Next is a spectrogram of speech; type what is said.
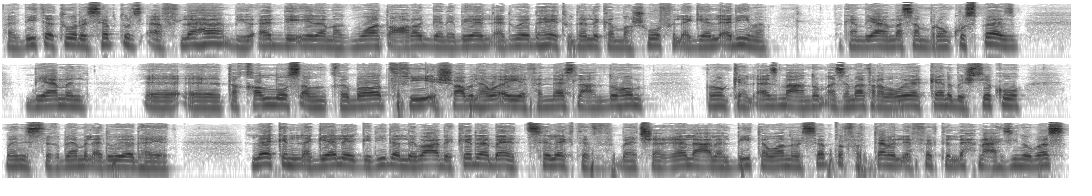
فالبيتا 2 receptors قفلها بيؤدي إلى مجموعة أعراض جانبية للأدوية دهيت وده اللي كان مشهور في الأجيال القديمة. فكان بيعمل مثلا bronchospasm بيعمل آآ آآ تقلص أو انقباض في الشعب الهوائية. فالناس اللي عندهم bronchial asthma عندهم أزمات ربوية كانوا بيشتكوا من استخدام الأدوية دهيت. لكن الأجيال الجديدة اللي بعد كده بقت selective بقت شغالة على البيتا 1 receptor فبتعمل ال effect اللي إحنا عايزينه بس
